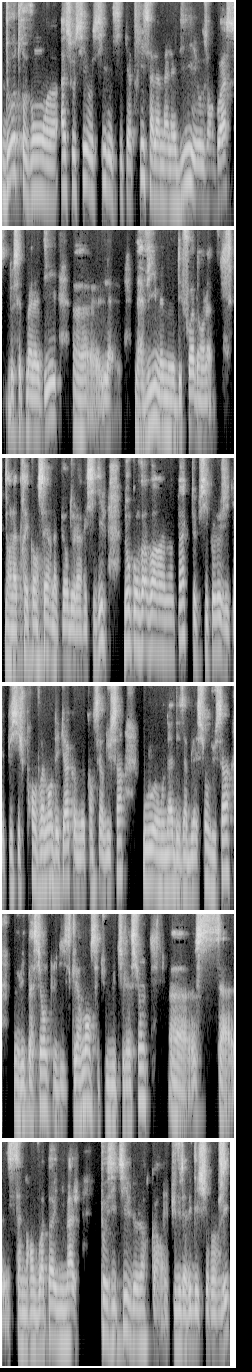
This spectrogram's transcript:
D'autres vont euh, associer aussi les cicatrices à la maladie et aux angoisses de cette maladie, euh, la, vie, même des fois dans la dans l'après-cancer, la peur de la récidive. Donc, on va avoir un impact psychologique. Et puis, si je prends vraiment des cas comme le cancer du sein, où on a des ablations du sein, euh, les patientes le disent clairement, c'est une mutilation. ça, ça ne renvoie pas une image positive de leur corps. Et puis vous avez des chirurgies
